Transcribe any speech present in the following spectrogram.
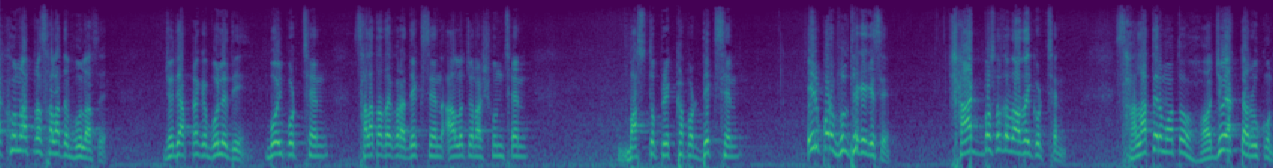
এখন আপনার সালাতে ভুল আছে। যদি আপনাকে বলে দিই, বই পড়ছেন, সালাত আদায় করা দেখছেন, আলোচনা শুনছেন, বাস্তব প্রেক্ষাপট দেখছেন, এরপর ভুল থেকে গেছে। ষাট বছর যাবৎ আদায় করছেন, সালাতের মতো হজও একটা রুকুন।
